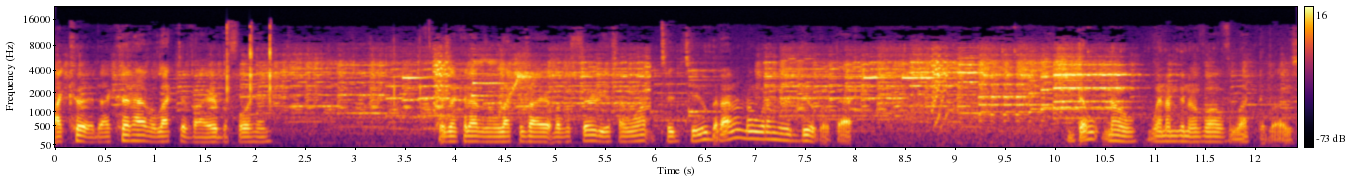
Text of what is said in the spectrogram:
I could. I could have Electivire before him. Because I could have an Electivire at level 30 if I wanted to, but I don't know what I'm going to do about that. I don't know when I'm going to evolve Electabuzz.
